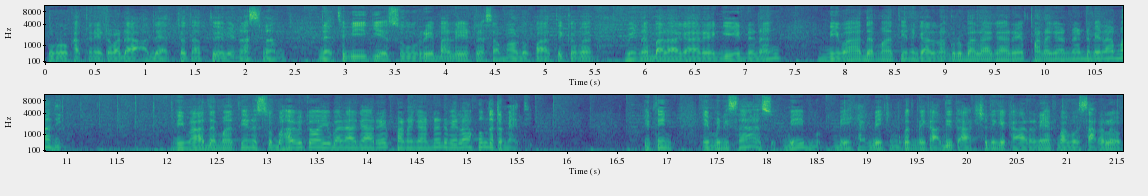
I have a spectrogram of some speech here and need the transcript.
පුරෝකතනයට වඩා අද ඇත්ත තත්ත්වය වෙනස් නම් නැතිවීගිය සූර්ය බලයට සමානුපාතිකව වෙන බලාගාරයක් ගේන්න නම් නිවාදමා තියෙන ගල්ලංගුරු බලාගාරය පණගන්නන්න වෙලා මදි. නිවාදමා තියෙන ස්වභාවික අයු බලාගාරය පණගන්නට වෙලා හොඳට මැති. ඉතින් එම නිසා මේ හැමේ මොකද මේ අධි තාක්ෂණක කාරණයක් මම සරලව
